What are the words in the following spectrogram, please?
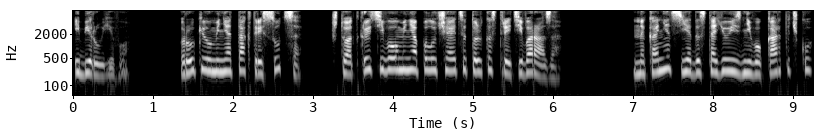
и беру его. Руки у меня так трясутся, что открыть его у меня получается только с третьего раза. Наконец я достаю из него карточку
